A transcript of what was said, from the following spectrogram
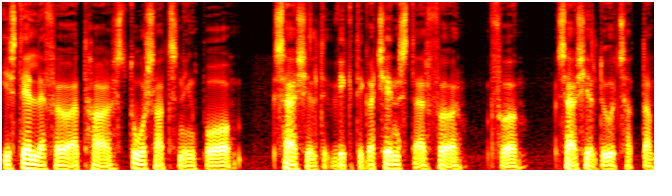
istället för att ha stor satsning på särskilt viktiga tjänster för, för särskilt utsatta,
